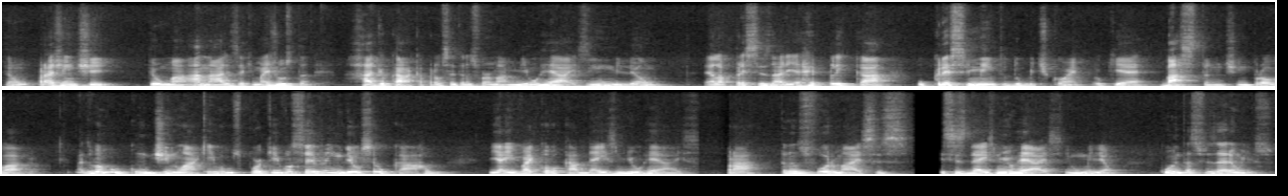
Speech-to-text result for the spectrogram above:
Então, para a gente ter uma análise aqui mais justa, Rádio Caca, para você transformar mil reais em um milhão, ela precisaria replicar o crescimento do Bitcoin, o que é bastante improvável. Mas vamos continuar aqui, vamos supor que você vendeu seu carro e aí vai colocar 10 mil reais para transformar esses, esses 10 mil reais em um milhão. Quantas fizeram isso?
